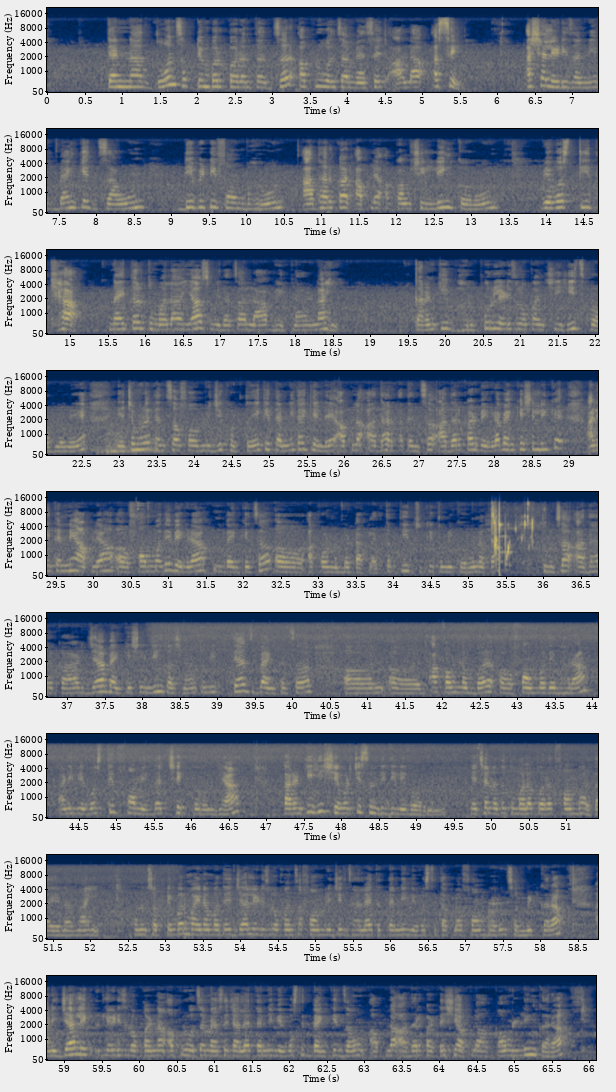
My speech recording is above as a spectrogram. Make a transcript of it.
त्यांना दोन सप्टेंबरपर्यंत जर अप्रुव्हलचा मेसेज आला असेल अशा लेडीजांनी बँकेत जाऊन डी बी टी फॉर्म भरून आधार कार्ड आपल्या अकाउंटशी लिंक करून व्यवस्थित घ्या. नाहीतर तुम्हाला या सुविधाचा लाभ भेटणार नाही. कारण की भरपूर लेडीज लोकांची हीच प्रॉब्लेम आहे. याच्यामुळे त्यांचा फॉर्म रिजेक्ट होतो आहे की त्यांनी काय केलं आहे आपलं आधार त्यांचं आधार कार्ड वेगळ्या बँकेशी लिंक आहे आणि त्यांनी आपल्या फॉर्ममध्ये वेगळ्या बँकेचं अकाउंट नंबर टाकला आहे तर ती चुकी तुम्ही करू नका. तुमचं आधार कार्ड ज्या बँकेशी लिंक असणार तुम्ही त्याच बँकेचं अकाउंट नंबर फॉर्ममध्ये भरा आणि व्यवस्थित फॉर्म एकदा चेक करून घ्या. कारण की ही शेवटची संधी दिली गव्हर्नमेंटने. याच्यानंतर तुम्हाला परत फॉर्म भरता येणार नाही. म्हणून सप्टेंबर महिन्यामध्ये ज्या लेडीज लोकांचा फॉर्म रिजेक्ट झाला आहे तर त्यांनी व्यवस्थित आपला फॉर्म भरून सबमिट करा. आणि ज्या ले लेडीज लोकांना अप्रूव्हचा मेसेज आला आहे त्यांनी व्यवस्थित बँकेत जाऊन आपला आधार कार्डाशी आपलं अकाउंट लिंक करा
